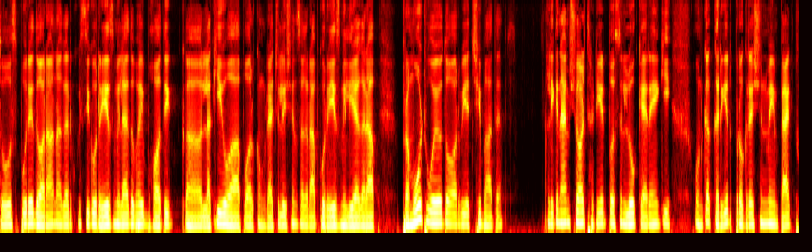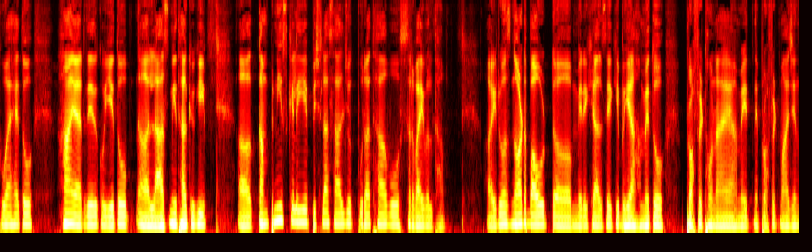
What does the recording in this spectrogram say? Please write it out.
तो उस पूरे दौरान अगर किसी को रेज मिला है तो भाई बहुत ही लकी हो आप और कॉन्ग्रेचुलेशन अगर आपको रेज मिली है, अगर आप प्रमोट हुए हो तो और भी अच्छी बात है। लेकिन I am sure thirty eight percent लोग कह रहे हैं कि उनका करियर प्रोग्रेशन में इम्पैक्ट हुआ है तो हाँ यार, देखो, ये तो लाजमी था क्योंकि कंपनीज़ के लिए पिछला साल जो पूरा था, वो सर्वाइवल था। इट वॉज़ नॉट अबाउट मेरे ख्याल से कि भैया हमें तो प्रॉफिट होना है हमें इतने प्रॉफिट मार्जिन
